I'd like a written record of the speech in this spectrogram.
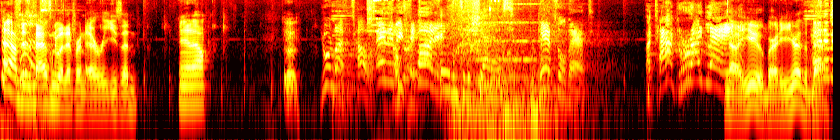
Now I'm just messing with it for no reason. You know? Your left tower. Enemy spotted. Fade into the shadows. Cancel that. Attack right lane. No, you, Birdie. You're the best. Enemy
